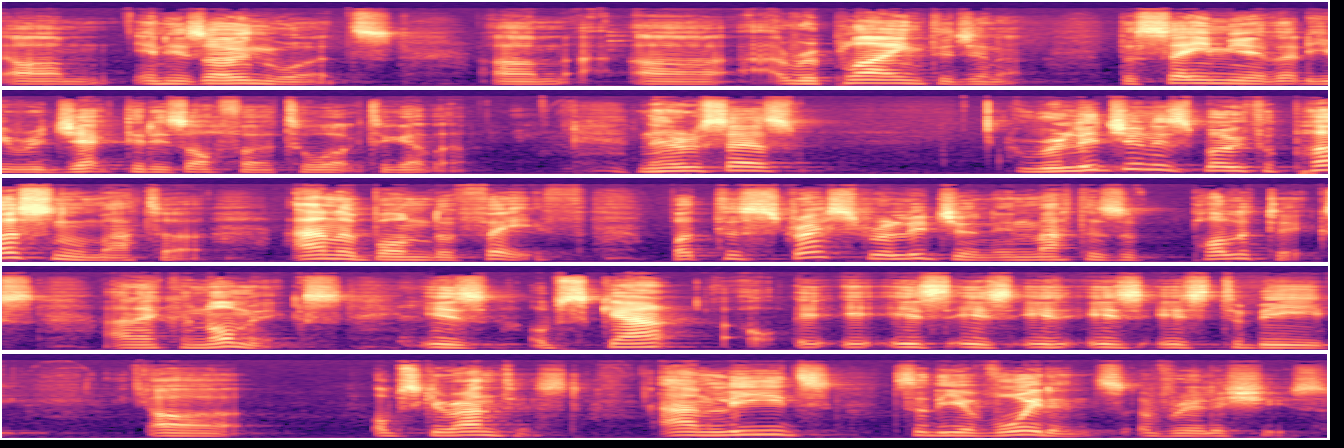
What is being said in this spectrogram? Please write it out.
um, in his own words, um, uh, replying to Jinnah the same year that he rejected his offer to work together. Nehru says, Religion is both a personal matter and a bond of faith. But to stress religion in matters of politics and economics is, obscure, is, is, is, is, to be uh, obscurantist and leads to the avoidance of real issues.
